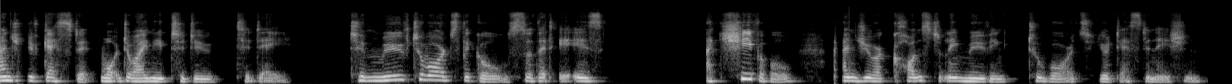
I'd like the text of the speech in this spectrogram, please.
And you've guessed it, what do I need to do today to move towards the goals so that it is achievable and you are constantly moving towards your destination?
